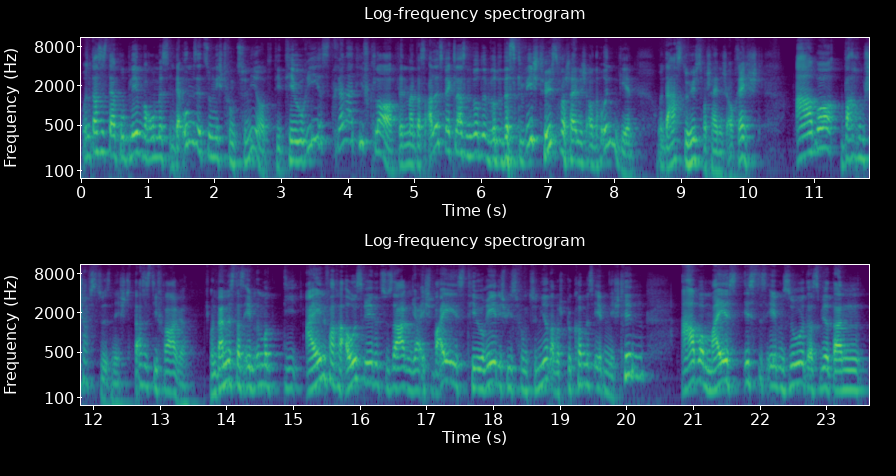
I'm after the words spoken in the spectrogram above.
Und das ist der Problem, warum es in der Umsetzung nicht funktioniert. Die Theorie ist relativ klar. Wenn man das alles weglassen würde, würde das Gewicht höchstwahrscheinlich auch nach unten gehen. Und da hast du höchstwahrscheinlich auch recht. Aber warum schaffst du es nicht? Das ist die Frage. Und dann ist das eben immer die einfache Ausrede zu sagen, ja, ich weiß theoretisch, wie es funktioniert, aber ich bekomme es eben nicht hin. Aber meist ist es eben so, dass wir dann,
